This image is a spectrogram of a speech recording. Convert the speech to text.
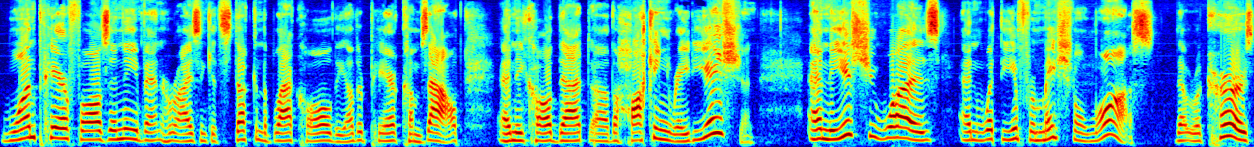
One pair falls in the event horizon, gets stuck in the black hole. The other pair comes out, and he called that uh, the Hawking radiation. And the issue was, and what the informational loss that recurs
